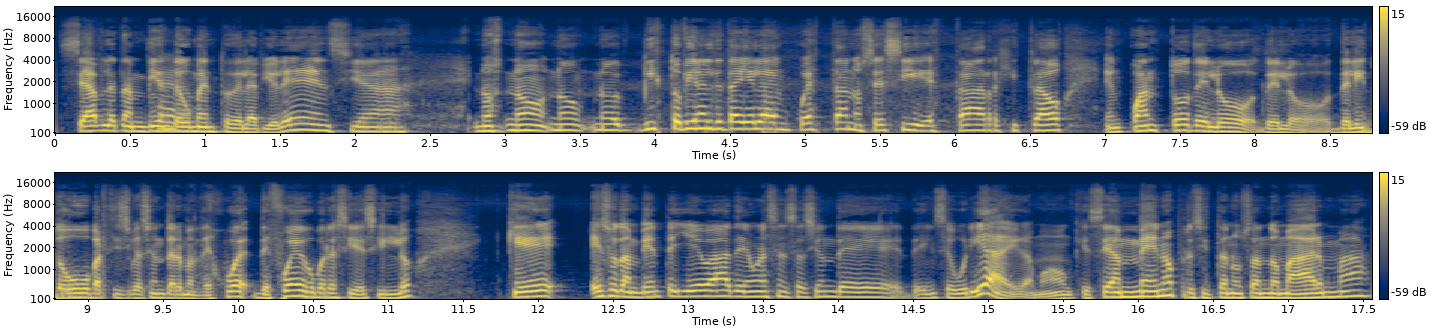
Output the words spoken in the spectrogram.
se habla también de aumento de la violencia. No, no, no, no he visto bien el detalle de la encuesta, no sé si está registrado en cuanto de lo, de lo delito hubo participación de armas de, de fuego, por así decirlo, que eso también te lleva a tener una sensación de, inseguridad, digamos, aunque sean menos, pero si están usando más armas,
